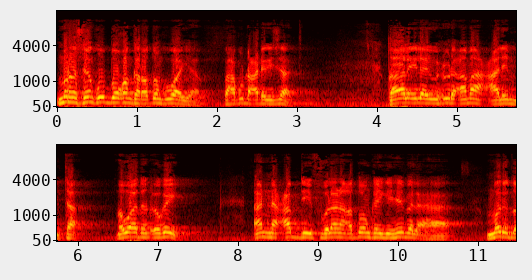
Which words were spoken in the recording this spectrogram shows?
marka seen kuu booqan kara addoonku waa yaaba waxaa ku dhaca dhegaysaad qaala ilaahi wuxuu idhi amaa calimta? Ma waadan ogayn anna cabdii fulana addoonkayga hebel ahaa marida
